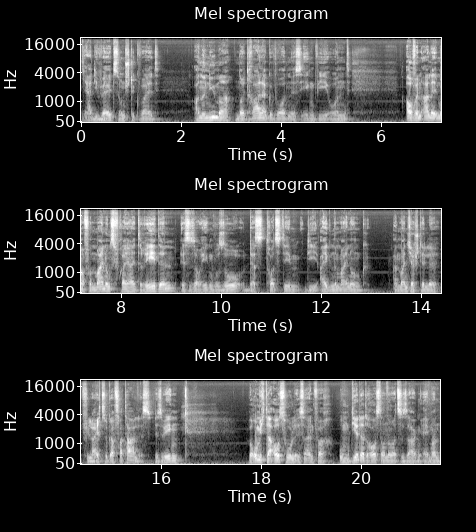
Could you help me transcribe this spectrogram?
ja, die Welt so ein Stück weit anonymer, neutraler geworden ist irgendwie und auch wenn alle immer von Meinungsfreiheit reden, ist es auch irgendwo so, dass trotzdem die eigene Meinung an mancher Stelle vielleicht sogar fatal ist. Deswegen, warum ich da aushole, ist einfach, um dir da draußen auch nochmal zu sagen, ey Mann,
